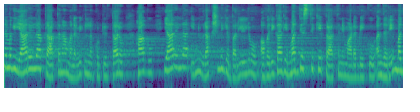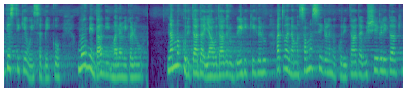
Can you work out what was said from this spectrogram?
ನಮಗೆ ಯಾರೆಲ್ಲ ಪ್ರಾರ್ಥನಾ ಮನವಿಗಳನ್ನ ಕೊಟ್ಟಿರ್ತಾರೋ ಹಾಗೂ ಯಾರೆಲ್ಲ ಇನ್ನೂ ರಕ್ಷಣೆಗೆ ಬರಲಿಲ್ಲವೋ ಅವರಿಗಾಗಿ ಮಧ್ಯಸ್ಥಿಕೆ ಪ್ರಾರ್ಥನೆ ಮಾಡಬೇಕು ಅಂದರೆ ಮಧ್ಯಸ್ಥಿಕೆ ವಹಿಸಬೇಕು. ಮೂರನೇದಾಗಿ ಮನವಿಗಳು. ನಮ್ಮ ಕುರಿತಾದ ಯಾವುದಾದರೂ ಬೇಡಿಕೆಗಳು ಅಥವಾ ನಮ್ಮ ಸಮಸ್ಯೆಗಳನ್ನು ಕುರಿತಾದ ವಿಷಯಗಳಿಗಾಗಿ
